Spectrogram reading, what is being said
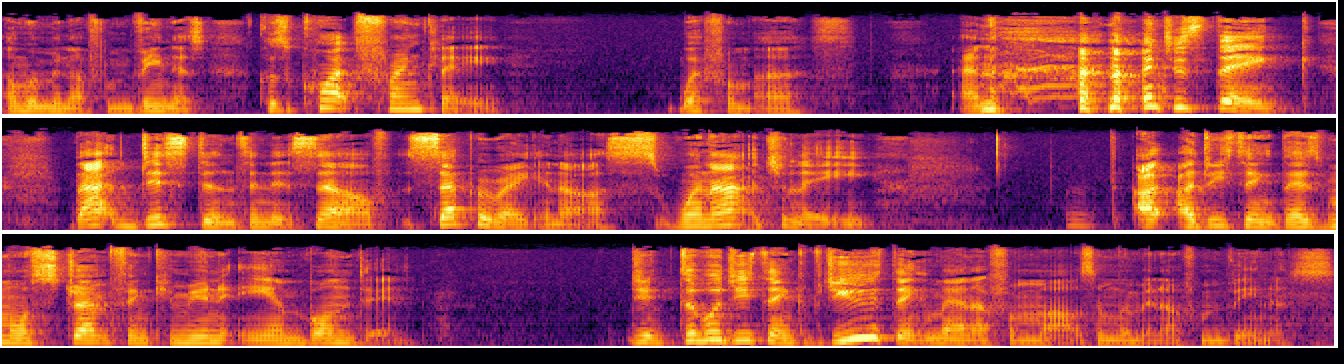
and women are from Venus, because quite frankly, we're from Earth. And, and I just think that distance in itself separating us when mm. actually I, I do think there's more strength in community and bonding. Do you, what do you think? Do you think men are from Mars and women are from Venus?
